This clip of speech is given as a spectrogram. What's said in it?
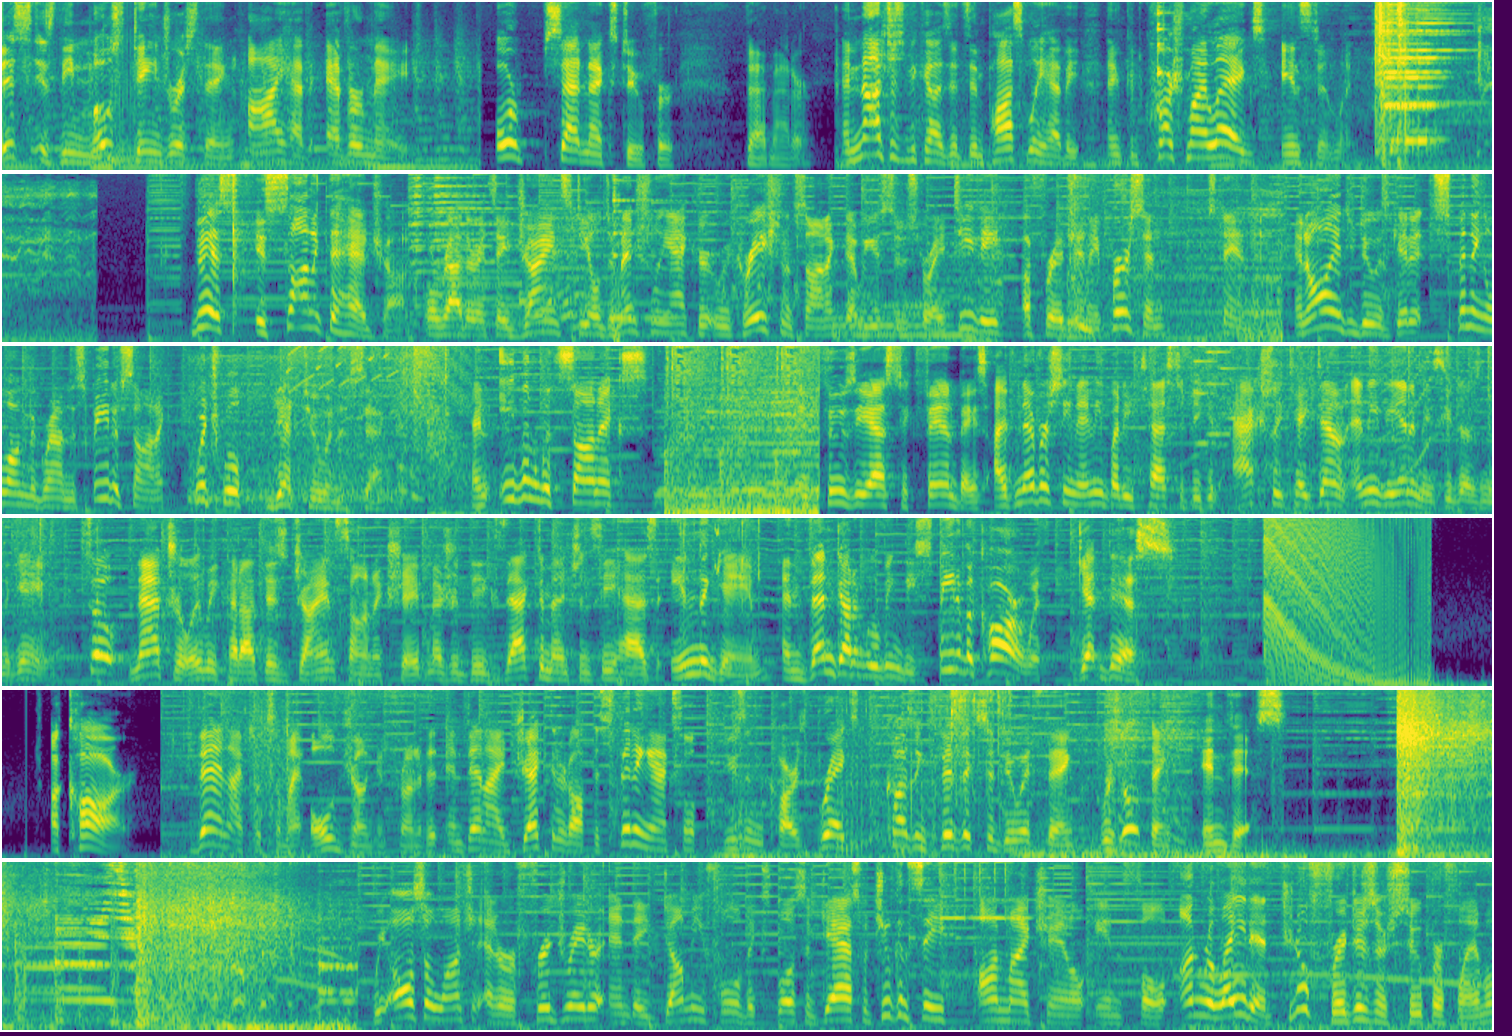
This is the most dangerous thing I have ever made. Or sat next to, for that matter. And not just because it's impossibly heavy and could crush my legs instantly. This is Sonic the Hedgehog, or rather it's a giant steel dimensionally accurate recreation of Sonic that we used to destroy a TV, a fridge, and a person standing. And all I had to do is get it spinning along the ground the speed of Sonic, which we'll get to in a second. And even with Sonic's enthusiastic fan base, I've never seen anybody test if he could actually take down any of the enemies he does in the game. So naturally, we cut out this giant Sonic shape, measured the exact dimensions he has in the game, and then got it moving the speed of a car with, get this, a car. Then I put some of my old junk in front of it, and then I ejected it off the spinning axle using the car's brakes, causing physics to do its thing, resulting in this. We also launched it at a refrigerator and a dummy full of explosive gas, which you can see on my channel in full. Unrelated, do you know fridges are super flammable?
